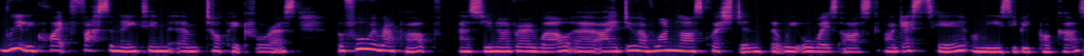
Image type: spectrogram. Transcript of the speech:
really quite fascinating um, topic for us. Before we wrap up, as you know very well, uh, I do have one last question that we always ask our guests here on the ECB podcast.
